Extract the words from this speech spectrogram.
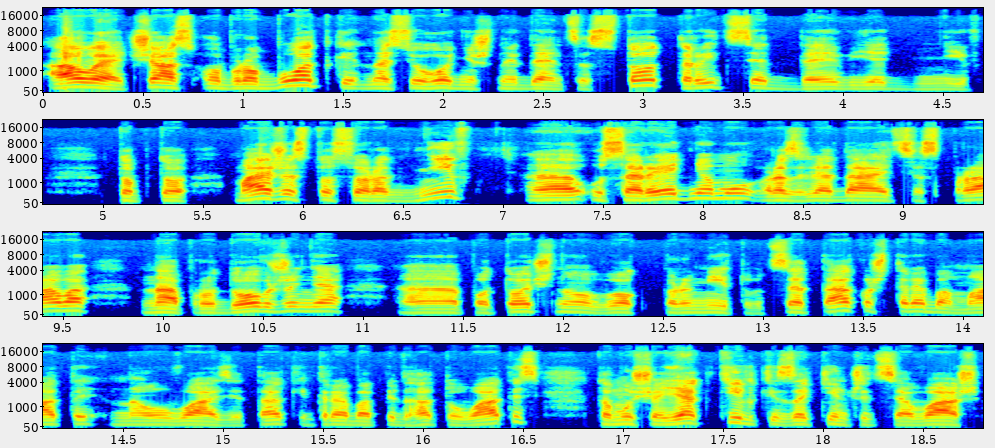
Але час оброботки на сьогоднішній день це 139 днів. Тобто майже 140 днів е, у середньому розглядається справа на продовження е, поточного permit. Це також треба мати на увазі. Так і треба підготуватись, тому що як тільки закінчиться ваш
